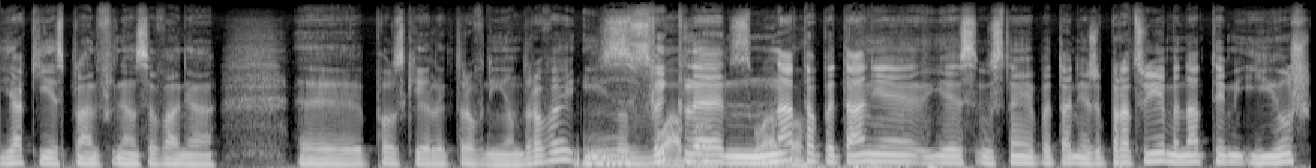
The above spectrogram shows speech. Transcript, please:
jaki jest plan finansowania e, polskiej elektrowni jądrowej i No zwykle słabo, słabo. na to pytanie jest ustaje pytanie, że pracujemy nad tym i już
